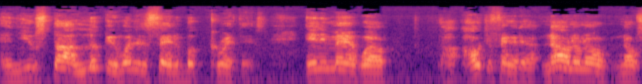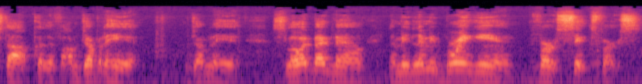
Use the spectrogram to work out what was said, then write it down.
and you start looking, what does it say in the book of Corinthians? Any man, well, hold your finger there. No, no, no, no, stop. Because if I'm jumping ahead, I'm jumping ahead. Slow it back down. Let me let me bring in verse six first.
